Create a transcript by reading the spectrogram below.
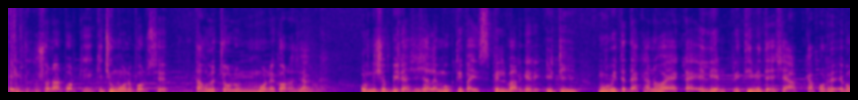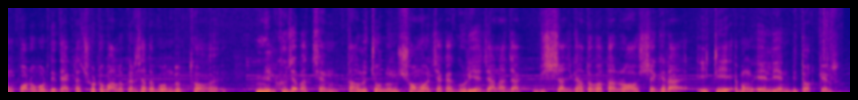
এইটুকু শোনার পর কি কিছু মনে পড়ছে? তাহলে চলুন, মনে করা যাক। উনিশশো বিরাশি সালে মুক্তি পায় স্পিলবার্গের ইটি। মুভিতে দেখানো হয় একটা এলিয়েন পৃথিবীতে এসে আটকা পড়ে এবং পরবর্তীতে একটা ছোট বালকের সাথে বন্ধুত্ব হয়। মিল খুঁজে পাচ্ছেন? তাহলে চলুন, সময়ের চাকা ঘুরিয়ে জানা যাক বিশ্বাসঘাতকতার রহস্যে ঘেরা ইটি এবং এলিয়েন বিতর্কের।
